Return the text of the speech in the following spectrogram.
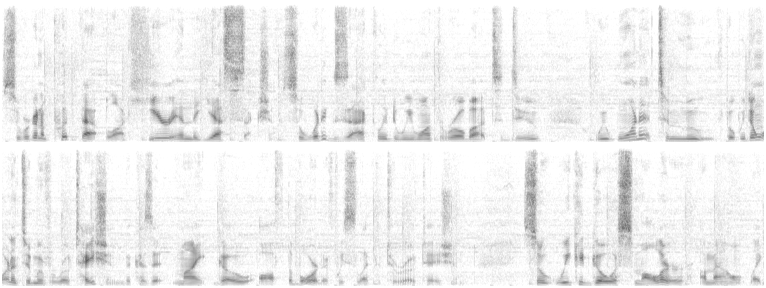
So we're going to put that block here in the yes section. So what exactly do we want the robot to do? We want it to move, but we don't want it to move a rotation because it might go off the board if we select it to rotation. So we could go a smaller amount, like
